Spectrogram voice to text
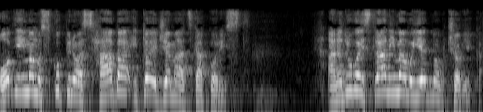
Ovdje imamo skupinu ashaba i to je džematska korist. A na drugoj strani imamo jednog čovjeka.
